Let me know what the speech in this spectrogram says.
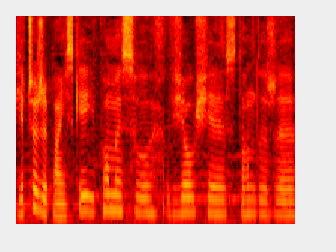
Wieczerzy Pańskiej. I pomysł wziął się stąd, że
